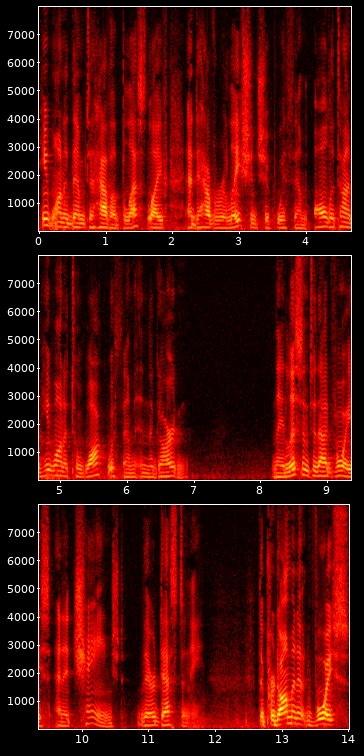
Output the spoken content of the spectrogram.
He wanted them to have a blessed life and to have a relationship with them all the time. He wanted to walk with them in the garden. And they listened to that voice, and it changed their destiny. The predominant voice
